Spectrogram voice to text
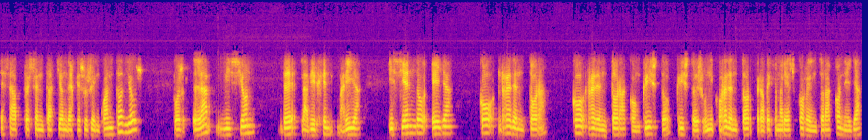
esa presentación de Jesús. En cuanto a Dios, pues la misión de la Virgen María y siendo ella co-redentora, co-redentora con Cristo, Cristo es único redentor, pero Virgen María es co-redentora con ella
